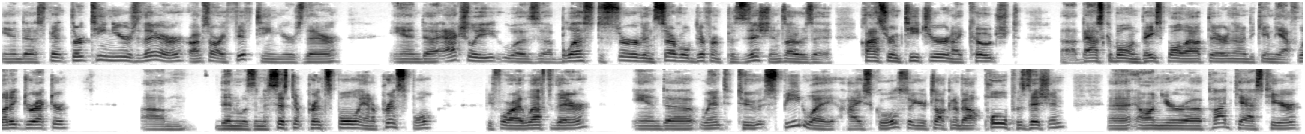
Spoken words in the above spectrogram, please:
and uh, spent 13 years there. Or I'm sorry, 15 years there, and uh, actually was blessed to serve in several different positions. I was a classroom teacher, and I coached basketball and baseball out there. And then I became the athletic director. Um, then was an assistant principal and a principal before I left there and uh, went to Speedway High School. So you're talking about pole position uh, on your uh, podcast here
